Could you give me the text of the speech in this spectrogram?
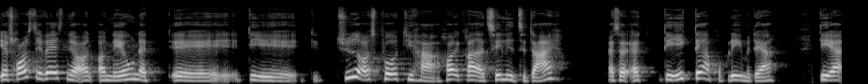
jeg tror også, det er væsentligt at, at nævne, at øh, det, det tyder også på, at de har høj grad af tillid til dig. Altså, at det er ikke der problemet er. Det er,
